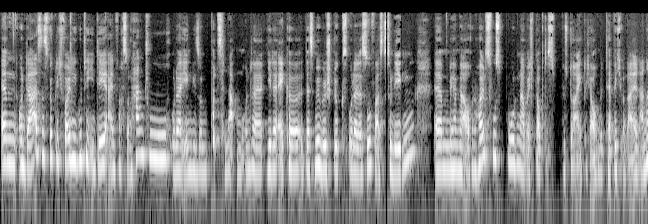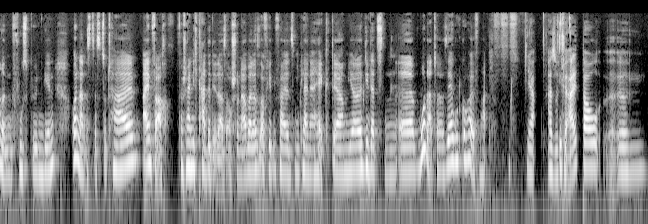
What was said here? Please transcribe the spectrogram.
Ähm, und da ist es wirklich voll die gute Idee, einfach so ein Handtuch oder irgendwie so ein Putzlappen unter jede Ecke des Möbelstücks oder des Sofas zu legen. Ähm, wir haben ja auch einen Holzfußboden, aber ich glaube, das müsste eigentlich auch mit Teppich und allen anderen Fußböden gehen. Und dann ist das total einfach. Wahrscheinlich kanntet ihr das auch schon, aber das ist auf jeden Fall so ein kleiner Hack, der mir die letzten äh, Monate sehr gut geholfen hat. Ja, also für Altbau, äh, ähm,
